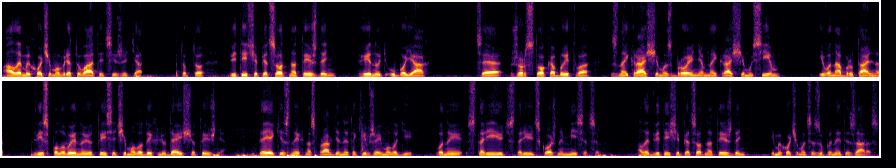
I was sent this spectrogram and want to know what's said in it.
Але ми хочемо врятувати ці життя. Тобто 2500 на тиждень гинуть у боях. Це жорстока битва з найкращим озброєнням, найкращим усім, і вона брутальна. Дві з половиною тисячі молодих людей щотижня. Деякі з них насправді не такі вже й молоді. Вони старіють, старіють з кожним місяцем. Але 2500 на тиждень, і ми хочемо це зупинити зараз.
